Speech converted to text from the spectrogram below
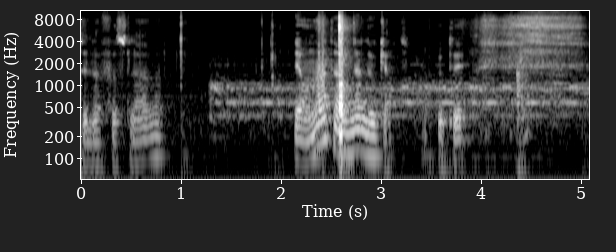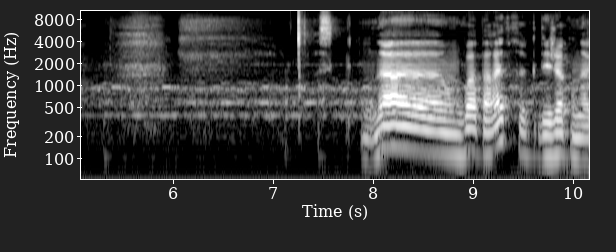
C'est de la fausse lave. Et on a un terminal de cartes. Écoutez. On, a, on voit apparaître déjà qu'on a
